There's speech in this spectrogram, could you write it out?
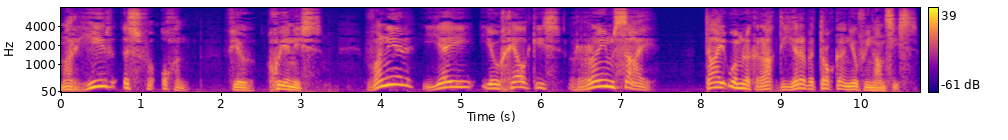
Maar hier is vir oggend vir jou goeie nuus. Wanneer jy jou geldjies ruim saai, daai oomblik raak die Here betrokke in jou finansies.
